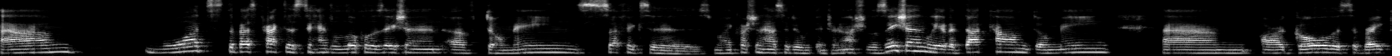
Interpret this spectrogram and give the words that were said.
Um, what's the best practice to handle localization of domain suffixes? My question has to do with internationalization. We have a .com domain um, our goal is to break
